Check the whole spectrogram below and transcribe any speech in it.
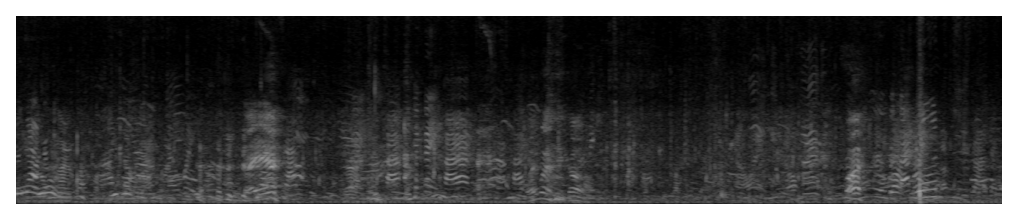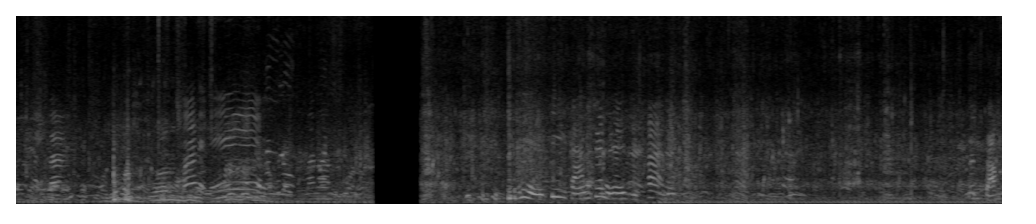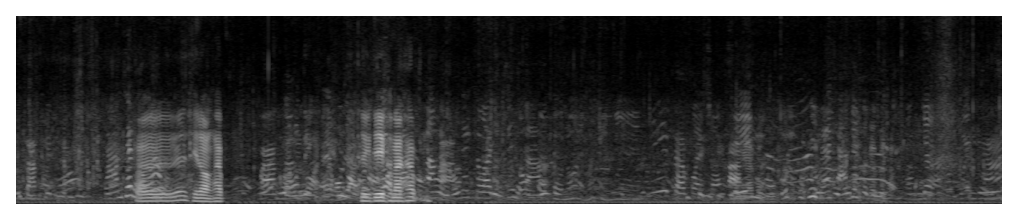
นี่ที่สามเส้นไงสิค่าเนี่ย เป็นสามหรือสามเส้นเนี่ยสามเส้นเออพี่น้องครับปลาเครื่องเล็กแห้งใหญ่ถึกดีขนาดครับตั้งหลังของได้จอยอยู่เส้นสามตัวน้อยตามเป็นสีขาวนี่แม่สามเส้นตัวเดียว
